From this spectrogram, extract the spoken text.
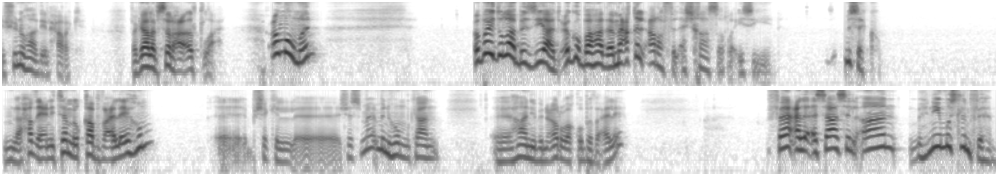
شنو هذه الحركة؟ فقال بسرعة اطلع. عموما عبيد الله بن زياد عقب هذا معقل عرف الأشخاص الرئيسيين. مسكهم. ملاحظ يعني تم القبض عليهم آه، بشكل آه، شو اسمه منهم كان آه، هاني بن عروة قبض عليه. فعلى أساس الآن هني مسلم فهم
